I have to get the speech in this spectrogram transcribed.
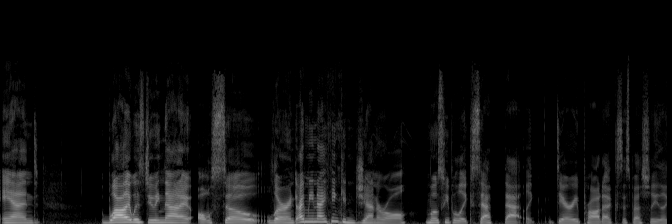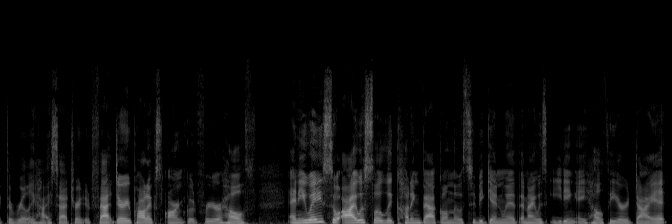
And while I was doing that, I also learned, I mean, I think in general, most people accept that like dairy products, especially like the really high saturated fat dairy products, aren't good for your health anyway. So I was slowly cutting back on those to begin with, and I was eating a healthier diet.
